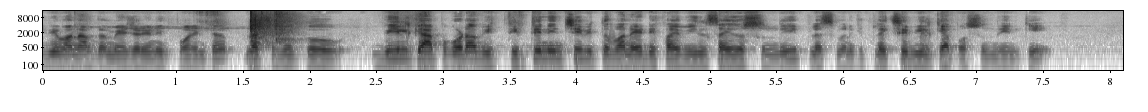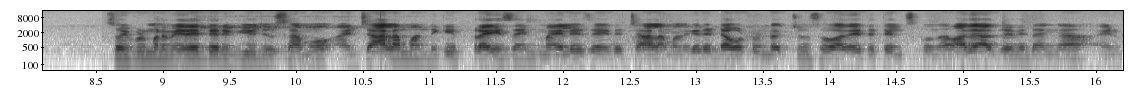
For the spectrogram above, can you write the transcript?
ఇది one of the major unique point plus మీకు వీల్ క్యాప్ కూడా విత్ ఫిఫ్టీ నుంచి with one eighty five wheel size వస్తుంది. ప్లస్ మనకి ఫ్లెక్సీ వీల్ క్యాప్ వస్తుంది దీనికి. సో ఇప్పుడు మనం ఏదైతే రివ్యూ చూసామో అండ్ చాలా మందికి ప్రైస్ అండ్ మైలేజ్ అయితే చాలా మందికి అయితే డౌట్ ఉండొచ్చు. సో అదైతే తెలుసుకుందాం. అదే అదే విధంగా అండ్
